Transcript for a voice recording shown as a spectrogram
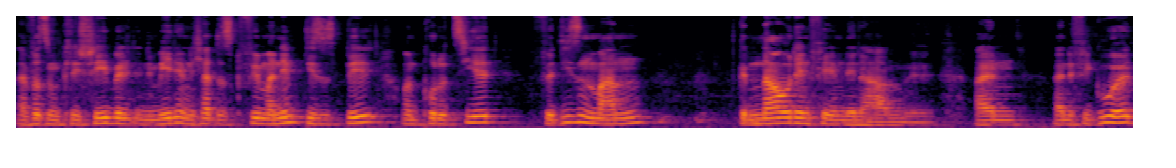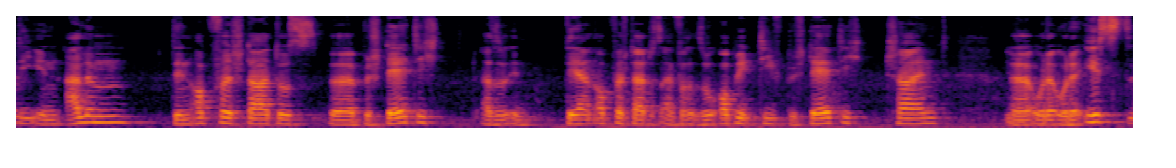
einfach so ein Klischeebild in den Medien. Ich hatte das Gefühl, man nimmt dieses Bild und produziert für diesen Mann genau den Film, den er haben will. Ein, eine Figur, die in allem den Opferstatus äh, bestätigt, also in deren Opferstatus einfach so objektiv bestätigt scheint ja. äh, oder, oder ist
